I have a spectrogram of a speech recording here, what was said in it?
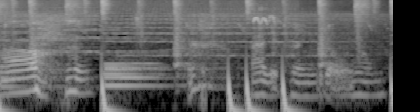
nào ai just turned to nhung.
